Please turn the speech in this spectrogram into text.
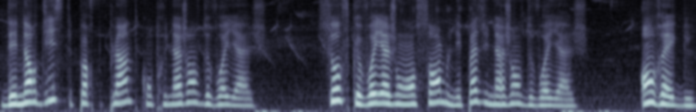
Des nordistes portent plainte contre une agence de voyage. Sauf que Voyageons Ensemble n'est pas une agence de voyage. En règle.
